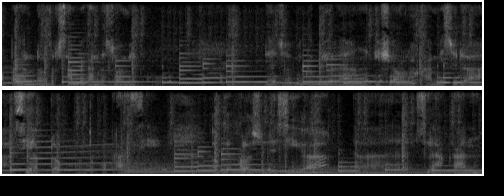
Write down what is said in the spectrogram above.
apa yang dokter sampaikan ke suamiku. Dan suamiku bilang insya Allah kami sudah siap dok untuk operasi kalau sudah siap uh, silakan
